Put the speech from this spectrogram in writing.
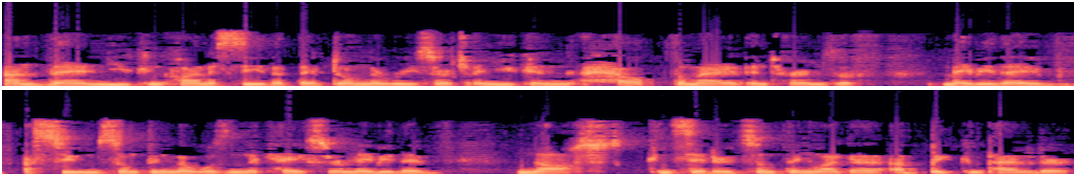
And then you can kind of see that they've done the research and you can help them out in terms of maybe they've assumed something that wasn't the case, or maybe they've not considered something like a, a big competitor.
